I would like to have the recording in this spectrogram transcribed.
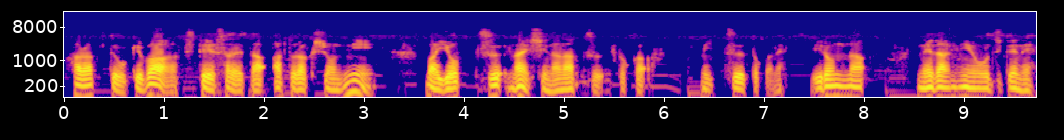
払っておけば指定されたアトラクションに、まあ4つないし7つとか3つとかね、いろんな値段に応じてね、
